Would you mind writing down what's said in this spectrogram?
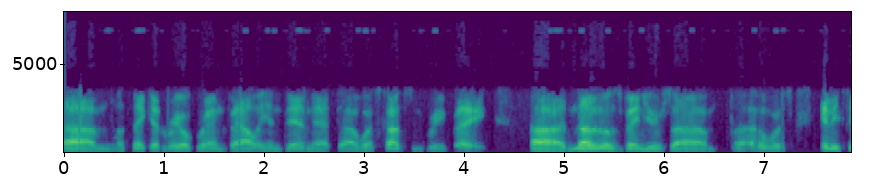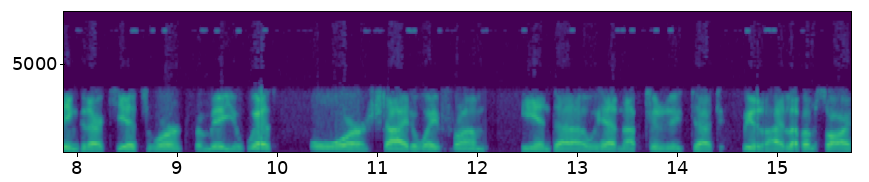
um, I think at Rio Grande Valley, and then at uh, Wisconsin Green Bay. Uh, none of those venues um, uh, was anything that our kids weren't familiar with or shied away from and uh, we had an opportunity to, to compete at a high level. I'm sorry,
